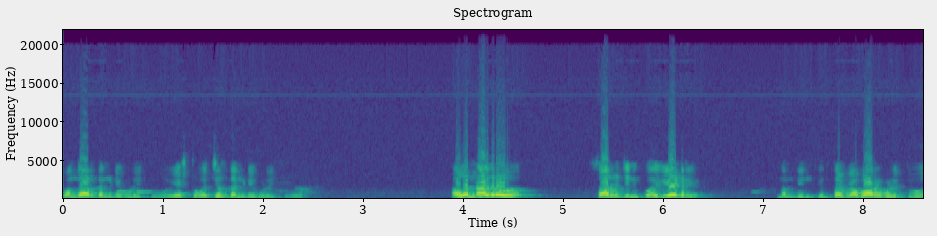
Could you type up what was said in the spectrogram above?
ಬಂಗಾರದ ಅಂಗಡಿಗಳಿದ್ವು ಎಷ್ಟು ವಜ್ರದ ಅಂಗಡಿಗಳಿದ್ವು ಅವನ್ನಾದರೂ ಸಾರ್ವಜನಿಕವಾಗಿ ಹೇಳ್ರಿ. ನಮ್ದು ಇಂತಿಂಥ ವ್ಯವಹಾರಗಳಿದ್ವು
